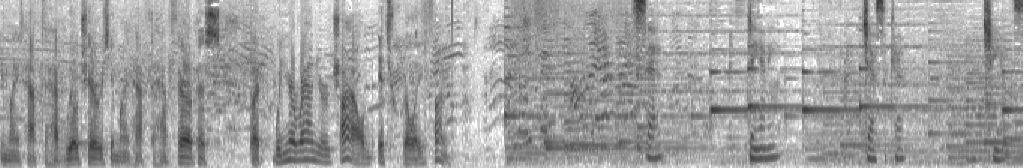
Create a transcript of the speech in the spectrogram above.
you might have to have wheelchairs, you might have to have therapists, but when you're around your child, it's really fun. Seth, Danny, Jessica, Chance.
